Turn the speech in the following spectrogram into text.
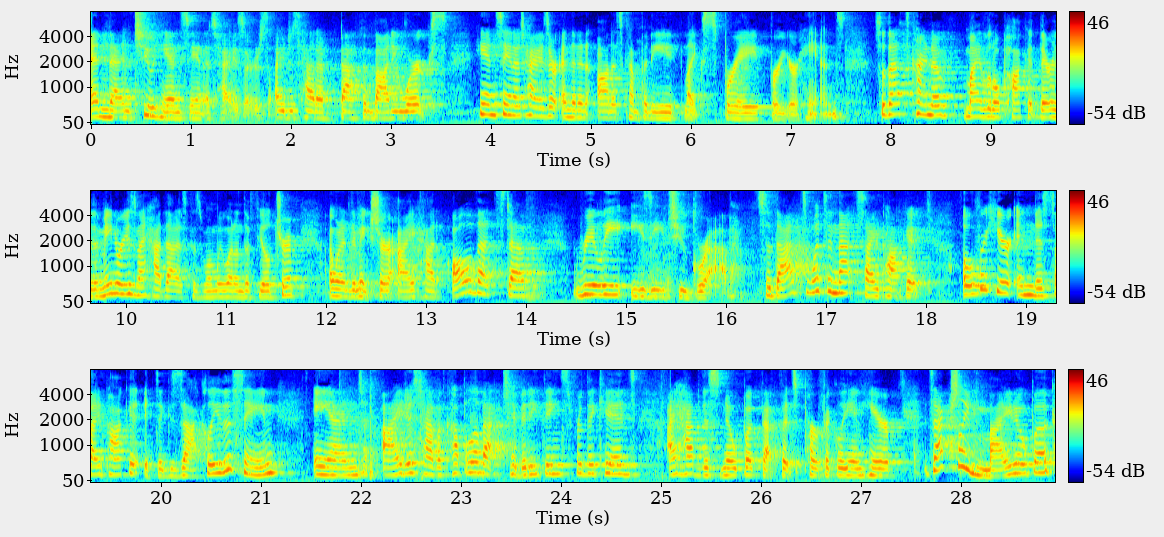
and then two hand sanitizers. I just had a Bath and Body Works hand sanitizer and then an Honest Company like spray for your hands. So that's kind of my little pocket there. The main reason I had that is because when we went on the field trip, I wanted to make sure I had all of that stuff really easy to grab. So that's what's in that side pocket. Over here in this side pocket, it's exactly the same. And I just have a couple of activity things for the kids. I have this notebook that fits perfectly in here. It's actually my notebook,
